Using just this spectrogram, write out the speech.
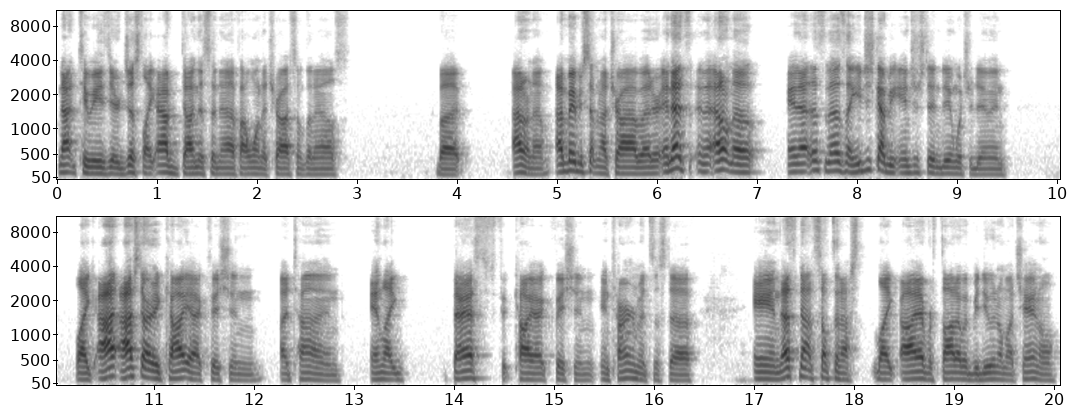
not too easy, or just like I've done this enough. I want to try something else. But I don't know. I maybe something I try better, and that's and I don't know. And that's another thing. You just got to be interested in doing what you're doing. Like I, I started kayak fishing a ton, and like bass kayak fishing in tournaments and stuff. And that's not something I like I ever thought I would be doing on my channel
